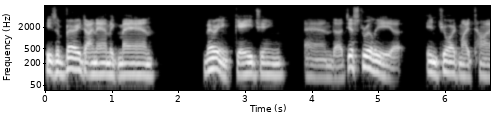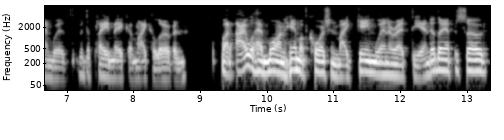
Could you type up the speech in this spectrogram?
He's a very dynamic man, very engaging, and uh, just really uh, enjoyed my time with with the playmaker Michael Irvin. But I will have more on him, of course, in my game winner at the end of the episode.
